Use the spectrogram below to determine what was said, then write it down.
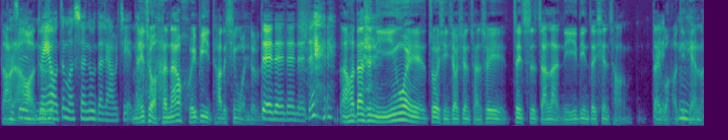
当然啊，没有这么深入的了解。没错，很难回避他的新闻，对不对？对对对对对。然后，但是你因为做行销宣传，所以这次展览你一定在现场待过好几天了。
